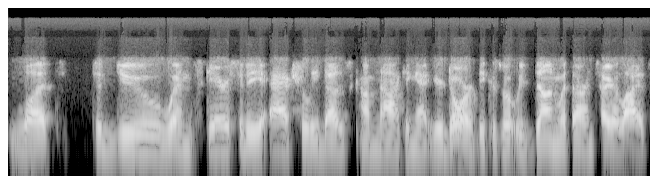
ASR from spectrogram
what to do when scarcity actually does come knocking at your door. Because what we've done with our entire lives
